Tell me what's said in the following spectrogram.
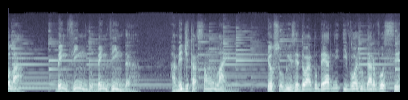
Olá, bem-vindo, bem-vinda à Meditação Online. Eu sou Luiz Eduardo Berni e vou ajudar você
